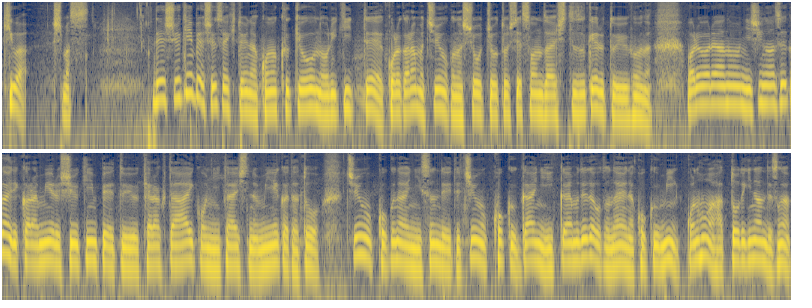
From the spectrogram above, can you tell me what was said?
気はします。で、習近平主席というのはこの苦境を乗り切って、これからも中国の象徴として存在し続けるというふうな、我々あの、西側世界から見える習近平というキャラクターアイコンに対しての見え方と、中国国内に住んでいて中国国外に一回も出たことないような国民、この方が圧倒的なんですが、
